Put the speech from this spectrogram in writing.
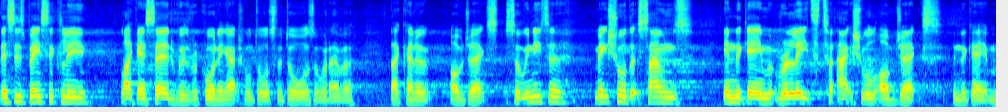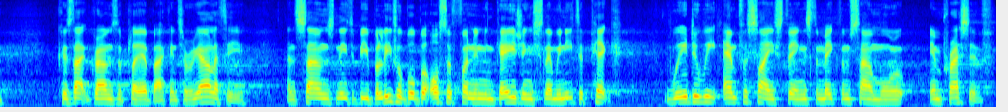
this is basically, like I said, with recording actual doors for doors or whatever, that kind of objects. So we need to make sure that sounds in the game relate to actual objects in the game, because that grounds the player back into reality. And sounds need to be believable, but also fun and engaging, so then we need to pick where do we emphasize things to make them sound more impressive.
